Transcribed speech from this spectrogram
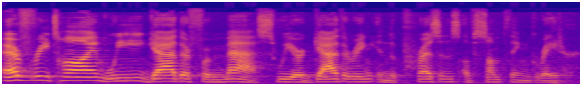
Every time we gather for Mass, we are gathering in the presence of something greater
